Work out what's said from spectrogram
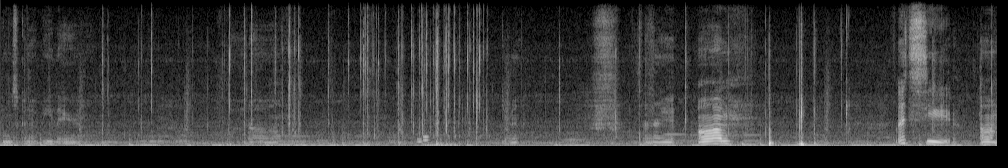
thing's gonna be there. Um let's see. Um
